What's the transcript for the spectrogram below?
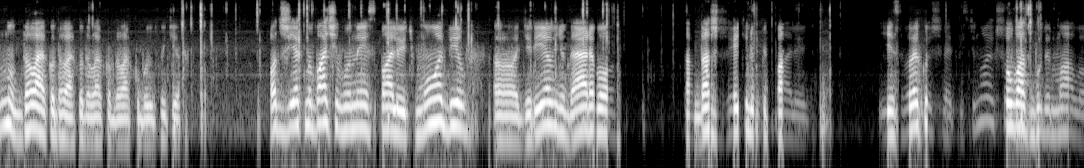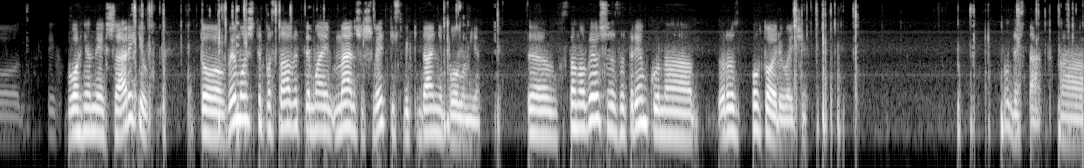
Ну, далеко, далеко, далеко, далеко будуть летіти. Отже, як ми бачимо, вони спалюють мобів, е, деревню, дерево, там навіть жителів підпалюють. І з великою швидкістю. Ну, якщо у вас буде мало цих вогняних шариків, то ви можете поставити меншу швидкість викидання полум'я, е, встановивши затримку на повторювачі. Ну, десь так. А,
